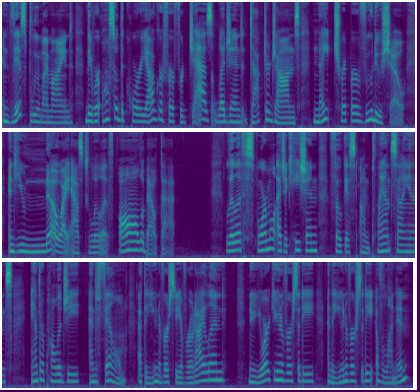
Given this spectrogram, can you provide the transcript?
And this blew my mind. They were also the choreographer for jazz legend Dr. John's Night Tripper Voodoo Show, and you know I asked Lilith all about that. Lilith's formal education focused on plant science, anthropology, and film at the University of Rhode Island, New York University, and the University of London,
